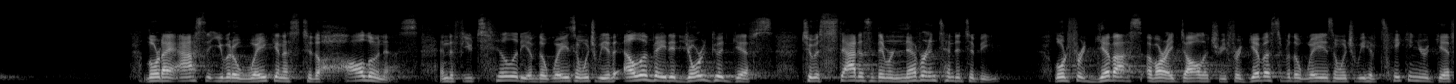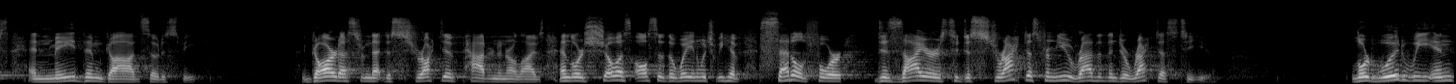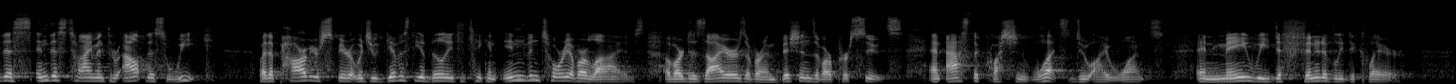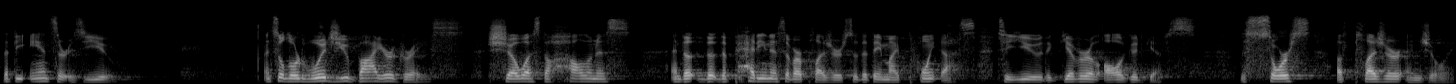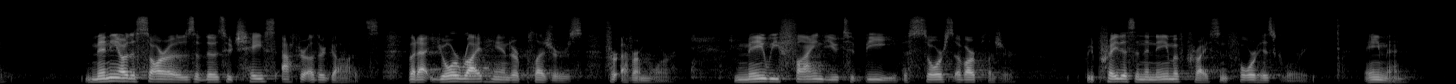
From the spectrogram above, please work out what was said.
Lord, I ask that you would awaken us to the hollowness and the futility of the ways in which we have elevated your good gifts to a status that they were never intended to be. Lord, forgive us of our idolatry. Forgive us for the ways in which we have taken your gifts and made them God, so to speak. Guard us from that destructive pattern in our lives. And Lord, show us also the way in which we have settled for desires to distract us from you rather than direct us to you. Lord, would we in this, in this time and throughout this week, by the power of your Spirit, would you give us the ability to take an inventory of our lives, of our desires, of our ambitions, of our pursuits, and ask the question, What do I want? And may we definitively declare that the answer is you. And so, Lord, would you, by your grace, show us the hollowness and the, the, the, pettiness of our pleasures so that they might point us to you, the giver of all good gifts, the source of pleasure and joy. Many are the sorrows of those who chase after other gods, but at your right hand are pleasures forevermore. May we find you to be the source of our pleasure. We pray this in the name of Christ and for his glory. Amen.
